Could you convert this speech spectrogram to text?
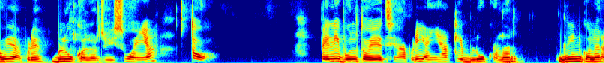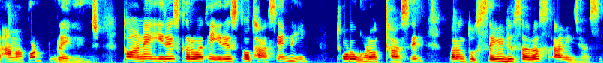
હવે આપણે બ્લુ કલર જોઈશું અહીંયા. તો, પહેલી ભૂલ તો એ છે આપણી અહીંયા કે બ્લુ કલર ગ્રીન કલર આમાં પણ પૂરાઈ ગયું છે. તો આને ઇરેઝ કરવાથી ઇરેઝ તો થશે નહીં, થોડો ઘણો જ થશે, પરંતુ શેડ સરસ આવી જશે.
